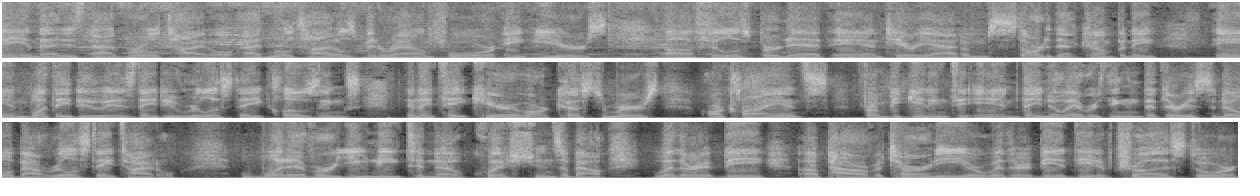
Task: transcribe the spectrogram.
and that is Admiral Title. Admiral Title's been around for eight years. Uh, Phyllis Burnett and Terry Adams started that company, and what they do is they do real estate closings, and they take care of our customers, our clients from beginning to end. They know everything that there is to know about real estate title. Whatever you need to know, questions about whether it be a power of attorney or whether it be a deed of trust or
